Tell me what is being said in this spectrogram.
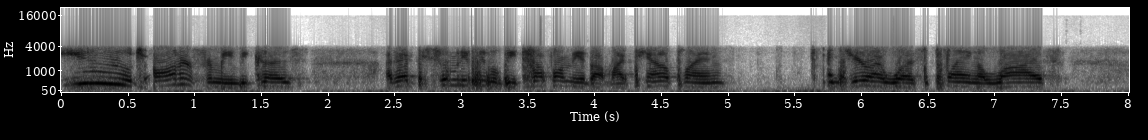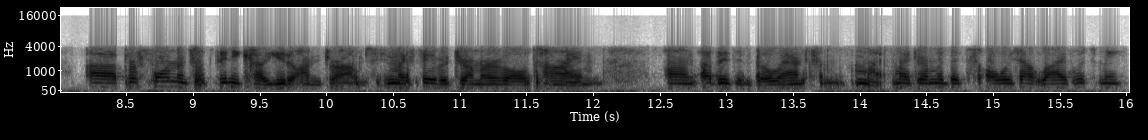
huge honor for me because I've had so many people be tough on me about my piano playing. And here I was playing a live uh, performance with Vinnie Colaiuta on drums. My favorite drummer of all time, um, other than Bill Ransom, my, my drummer that's always out live with me.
